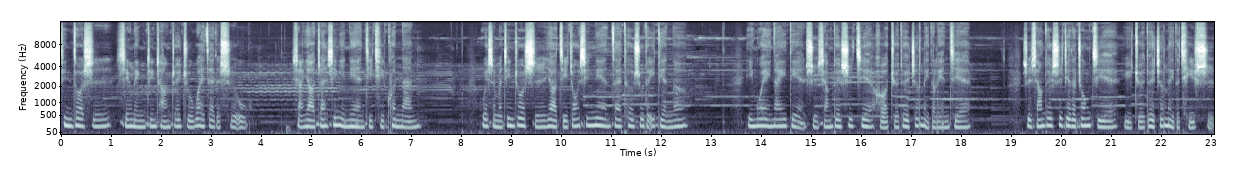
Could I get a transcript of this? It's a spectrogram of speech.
静坐时，心灵经常追逐外在的事物，想要专心一念极其困难。为什么静坐时要集中心念在特殊的一点呢？因为那一点是相对世界和绝对真理的连接，是相对世界的终结与绝对真理的起始。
